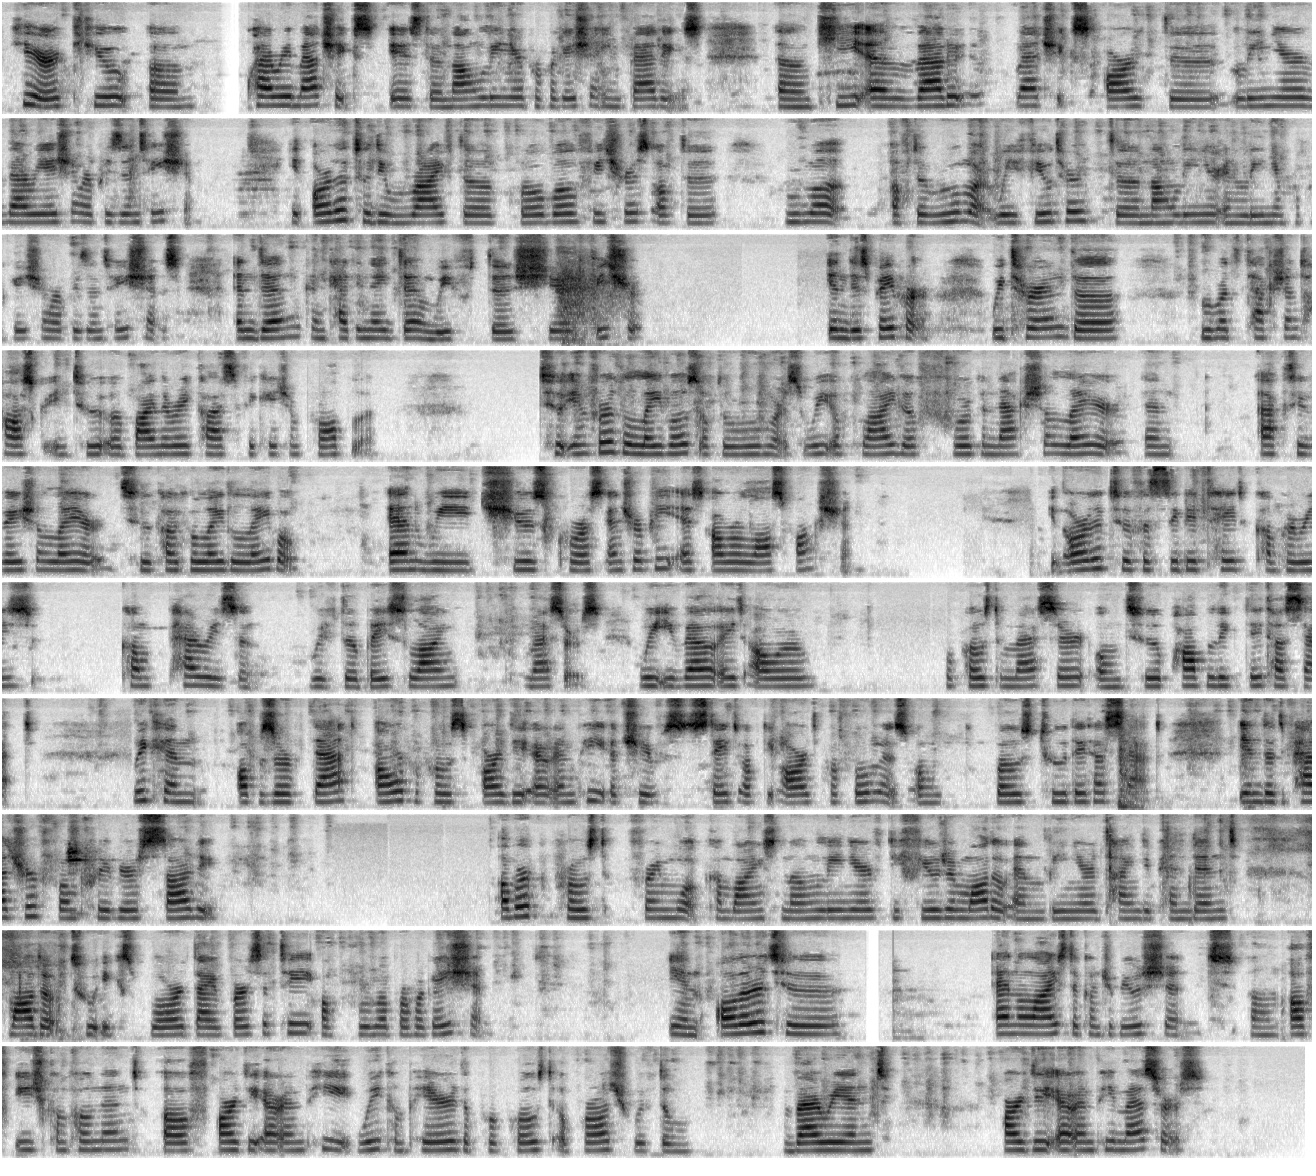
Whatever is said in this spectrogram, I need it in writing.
Here, Q um, query matrix is the nonlinear propagation embeddings, and key and value matrix are the linear variation representation. In order to derive the global features of the rumor of the rumor, we filter the nonlinear and linear propagation representations, and then concatenate them with the shared feature. In this paper, we turn the rumor detection task into a binary classification problem. To infer the labels of the rumors, we apply the full connection layer and activation layer to calculate the label, and we choose cross entropy as our loss function. In order to facilitate comparison, comparison with the baseline methods, we evaluate our proposed method on two public datasets. We can observe that our proposed RDLNP achieves state-of-the-art performance on both two data datasets in the departure from previous study. Our proposed framework combines nonlinear diffusion model and linear time-dependent model to explore diversity of rumor propagation. In order to analyze the contributions um, of each component of RDLNP, we compare the proposed approach with the variant RDLNP methods.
